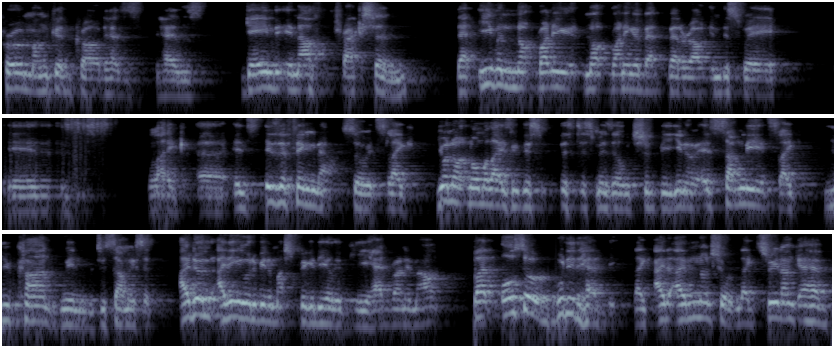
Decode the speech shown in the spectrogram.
pro Mankad crowd has has gained enough traction that even not running not running a bet better out in this way is like uh, it's is a thing now. So it's like you're not normalizing this this dismissal, which should be you know it's suddenly it's like you can't win to some extent. I don't. I think it would have been a much bigger deal if he had run him out. But also, would it have been? Like, I, I'm not sure. Like, Sri Lanka have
